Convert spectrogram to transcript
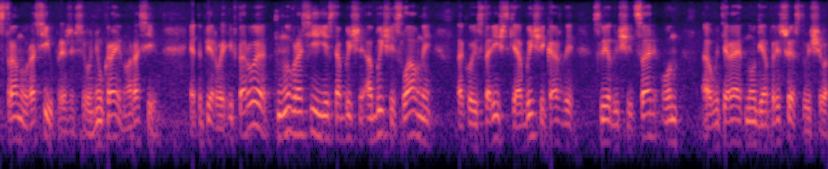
страну, Россию прежде всего, не Украину, а Россию. Это первое. И второе, ну, в России есть обычай, обычай славный, такой исторический обычай. Каждый следующий царь, он э, вытирает ноги о предшествующего.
